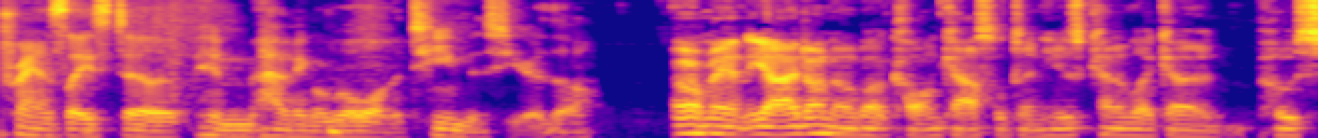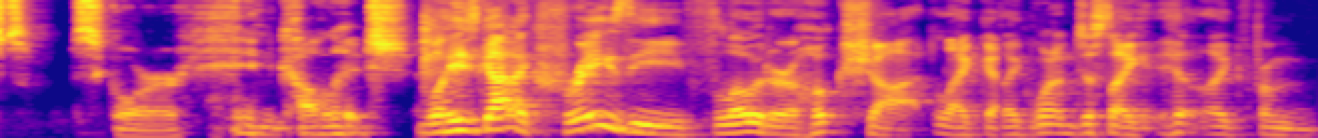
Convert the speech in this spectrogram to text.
translates to him having a role on the team this year, though. Oh man, yeah, I don't know about Colin Castleton. He was kind of like a post scorer in college. Well, he's got a crazy floater hook shot, like like one just like hit like from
